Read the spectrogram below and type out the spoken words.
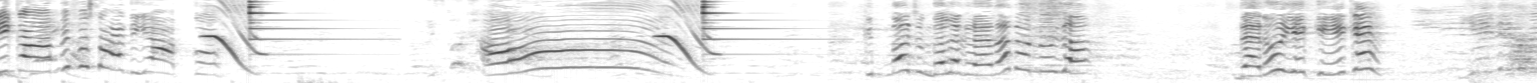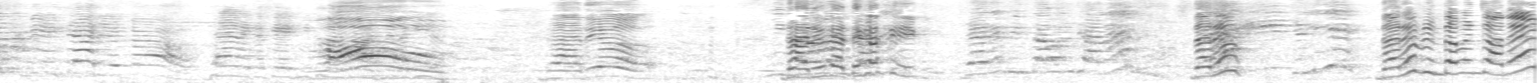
ये कहाँ पे फंसा दिया आपको? इसको कितना सुंदर लग रहा है ना दोनों का धैर्य ये केक है। ये केक का केक धैर्य कहते का केक? धैर्य दादा वृंदावन जाना? है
